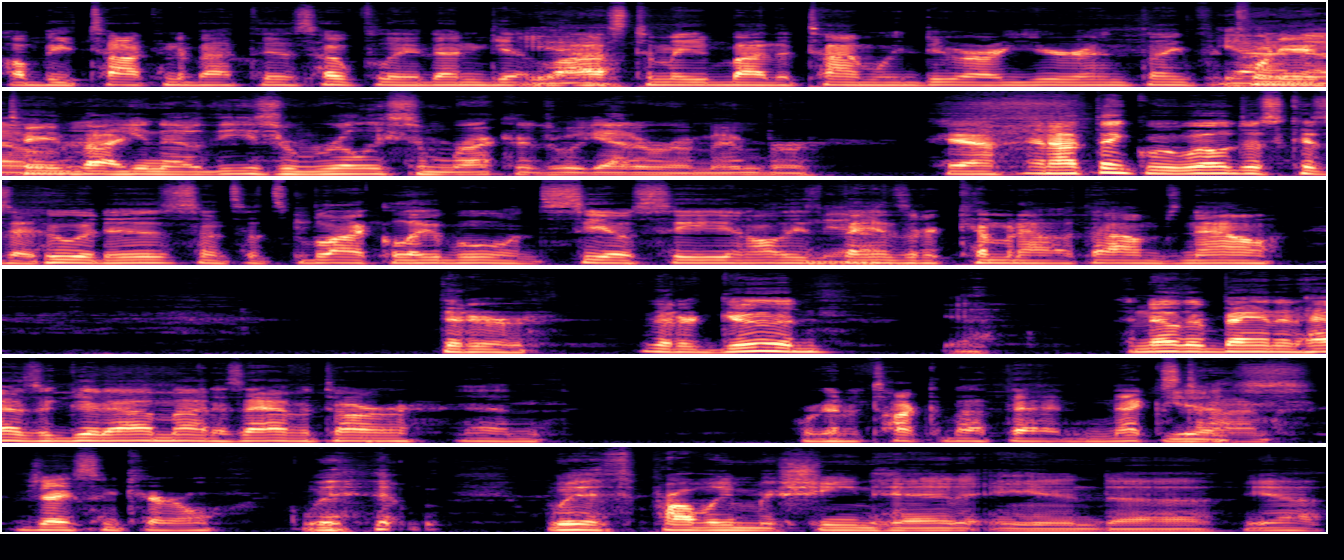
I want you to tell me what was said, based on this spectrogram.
I'll be talking about this. Hopefully, it doesn't get Yeah. lost to me by the time we do our year-end thing for Yeah, 2018. But you know, these are really some records we got to remember. yeah, and I think we will just because of who it is, since it's Black Label and COC and all these Yeah. bands that are coming out with albums now that are that are good. Another band that has a good album out is Avatar, and we're going to talk about that next Yes. time. Jason Carroll. With with probably Machine Head and uh yeah.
